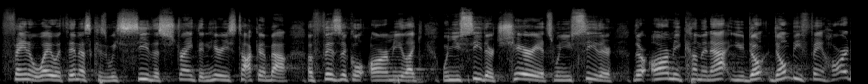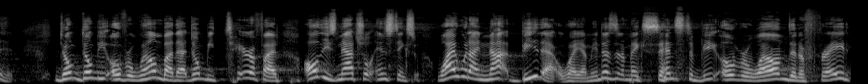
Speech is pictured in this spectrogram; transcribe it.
faint away within us because we see the strength. And here he's talking about a physical army, like when you see their chariots, when you see their, their army coming at you, don't, don't be faint hearted. Don't, don't be overwhelmed by that. Don't be terrified. All these natural instincts, why would I not be that way? I mean, doesn't it make sense to be overwhelmed and afraid?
